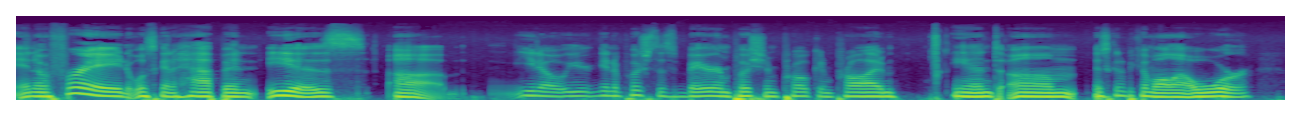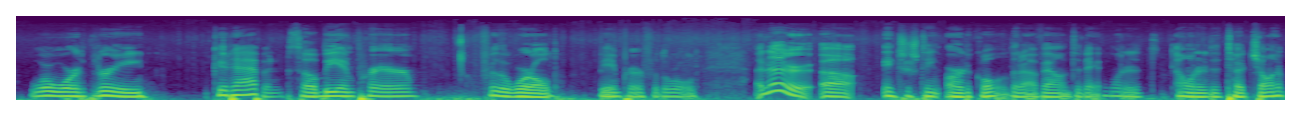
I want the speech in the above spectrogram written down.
And I'm afraid what's going to happen is, uh, you know, you're going to push this bear and push and poke and prod, and um, it's going to become all out war. World War Three could happen. So be in prayer for the world. Be in prayer for the world. Another uh, interesting article that I found today. I wanted to, I wanted to touch on.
